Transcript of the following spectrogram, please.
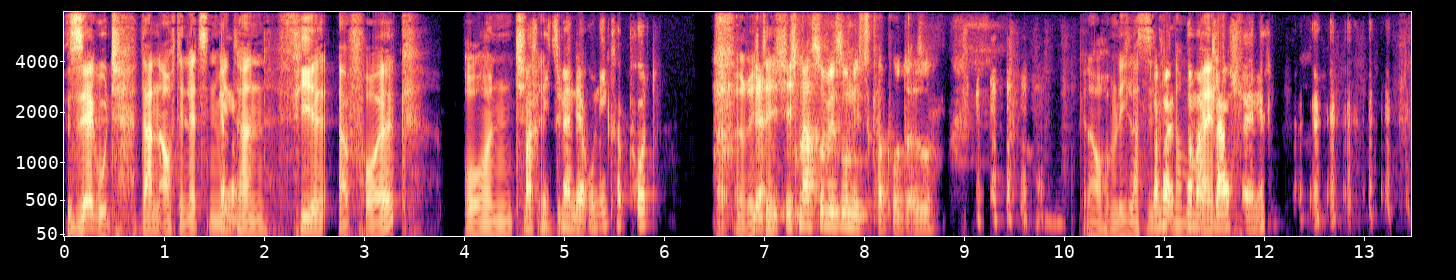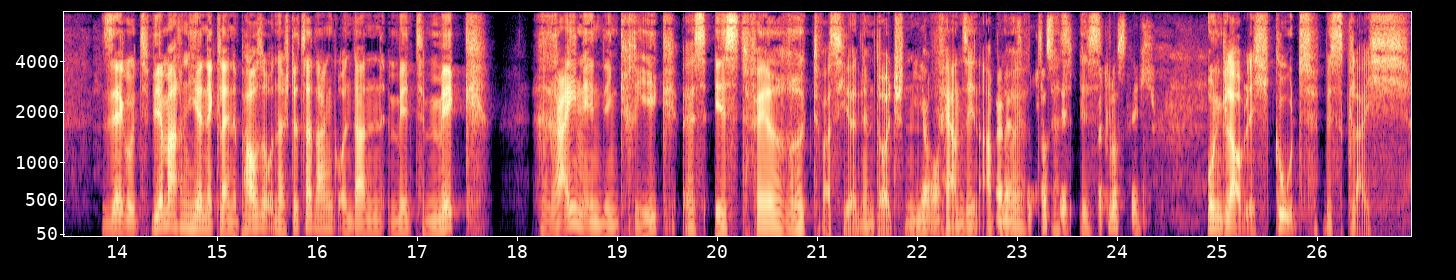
Sehr gut. Dann auf den letzten genau. Metern genau. viel Erfolg und. Mach nichts mehr in der Uni kaputt. Äh, richtig. Ja, ich, ich mache sowieso nichts kaputt, also. genau, hoffentlich lassen Sie mich nochmal noch mal klarstellen. Sehr gut. Wir machen hier eine kleine Pause, Unterstützerdank und dann mit Mick rein in den Krieg. Es ist verrückt, was hier in dem deutschen jo. Fernsehen abläuft. Ja, wird lustig. Es ist wird lustig. Unglaublich. Gut, bis gleich.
